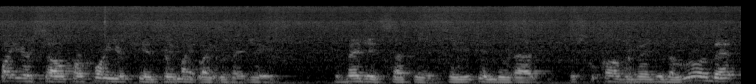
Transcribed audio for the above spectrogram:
For yourself or for your kids, they might like the veggies. The veggies sauteed, so you can do that. Just cook all the veggies a little bit.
